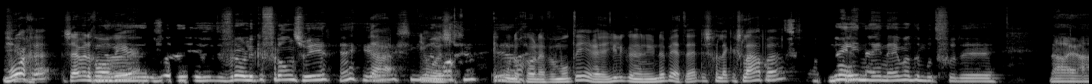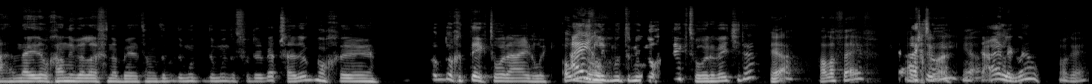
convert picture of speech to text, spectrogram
Morgen zijn we er gewoon weer. De vrolijke Frans weer. Hè? Ja, zie je jongens, lachen. Ik Ja. moet nog gewoon even monteren. Jullie kunnen nu naar bed, hè? Dus ga lekker slapen. Nee, nee, nee, want er moet voor de... Nou ja, nee, we gaan nu wel even naar bed. Want er, moet, er moet voor de website ook nog, eh, ook nog getikt worden eigenlijk. Ook eigenlijk nog? moet er nu nog getikt worden, weet je dat? Ja? Half vijf? Ja, echt waar. Ja, Ja, eigenlijk wel. oké.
